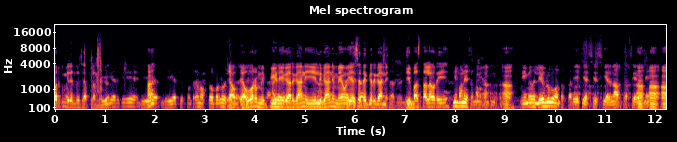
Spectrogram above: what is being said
వరకు మీరు ఎందుకు చెప్పలేదు? ఎవరు మీ పీడీ గారు కానీ వీళ్ళు కానీ మేము వేసే దగ్గర కానీ ఈ బస్తాలు ఎవరు దీని మీద లేబుల్ కూడా ఉంటుంది సార్ ఏపీఎస్ఎస్సి అది నాట్ అని ఆ, ఆ,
